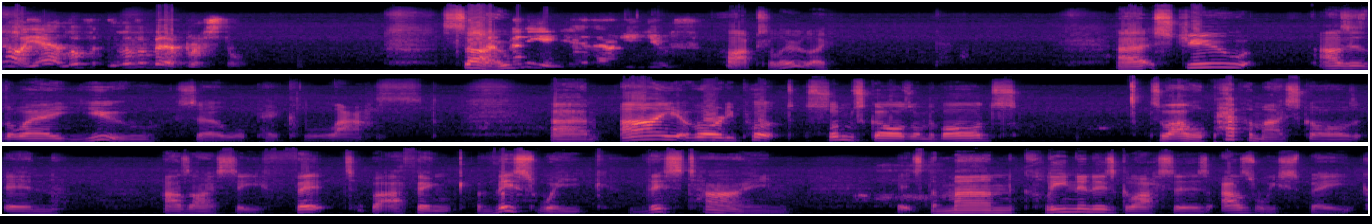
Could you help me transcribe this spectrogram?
oh yeah, love love a bit of Bristol. So, Many a year there in your youth. oh, absolutely. Uh, Stu, as is the way, you, sir, will pick last. Um, I have already put some scores on the boards, so I will pepper my scores in as I see fit. But I think this week, this time, it's the man cleaning his glasses as we speak,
